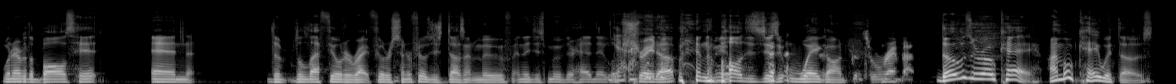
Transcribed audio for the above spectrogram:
whenever the balls hit and the, the left fielder, right fielder, center field just doesn't move and they just move their head and they look Yeah. straight up and the ball is just way gone It's right back. those are okay. I'm okay with those.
